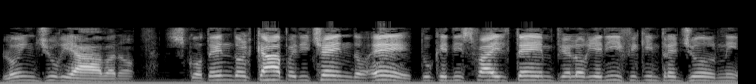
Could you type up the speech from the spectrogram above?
lo ingiuriavano, scotendo il capo e dicendo, Eh, tu che disfai il Tempio e lo riedifichi in tre giorni,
